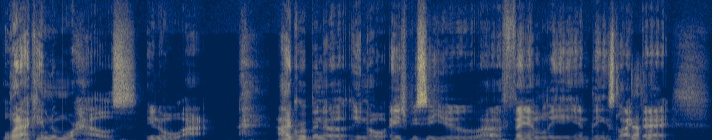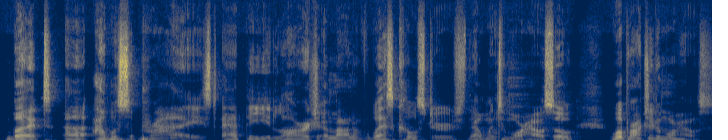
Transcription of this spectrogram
when I came to Morehouse, you know, I, I grew up in a you know HBCU uh, family and things like Definitely. that. But uh, I was surprised at the large amount of West Coasters that went to Morehouse. So, what brought you to Morehouse?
